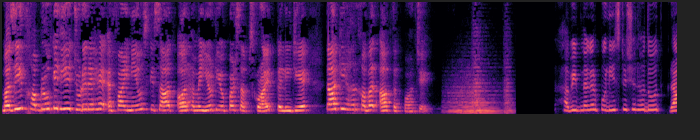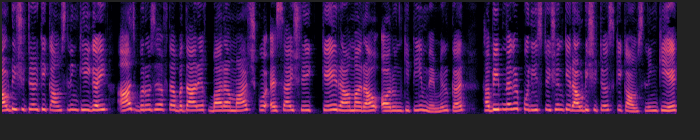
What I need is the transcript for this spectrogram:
मजीद खबरों के लिए जुड़े रहे एफ़ आई न्यूज़ के साथ और हमें यूट्यूब पर सब्सक्राइब कर लीजिए ताकि हर खबर आप तक पहुँचे। हबीबनगर पुलिस स्टेशन हदूद राउडी शीटर की काउंसलिंग की गई। आज बरोज हफ़्ता बतारीख 12 मार्च को एसआई श्री के रामा राव और उनकी टीम ने मिलकर हबीबनगर पुलिस स्टेशन के राउडी शीटर्स की काउंसलिंग किए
